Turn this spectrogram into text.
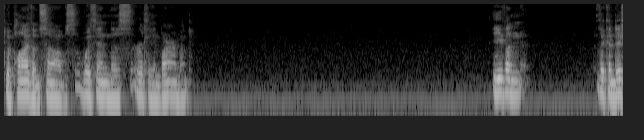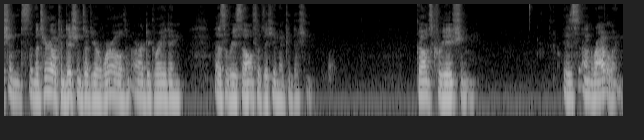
to apply themselves within this earthly environment. Even the conditions, the material conditions of your world are degrading as a result of the human condition. God's creation is unraveling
